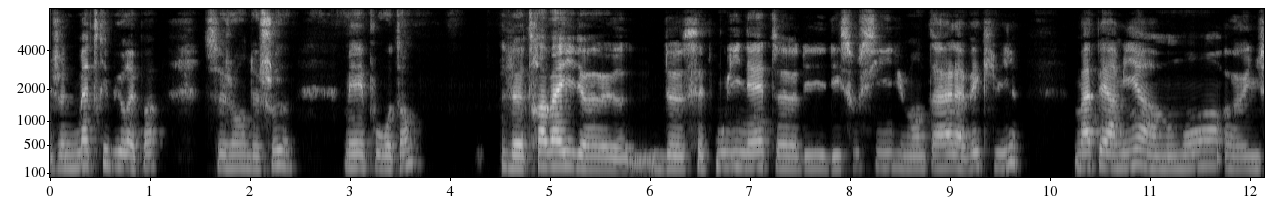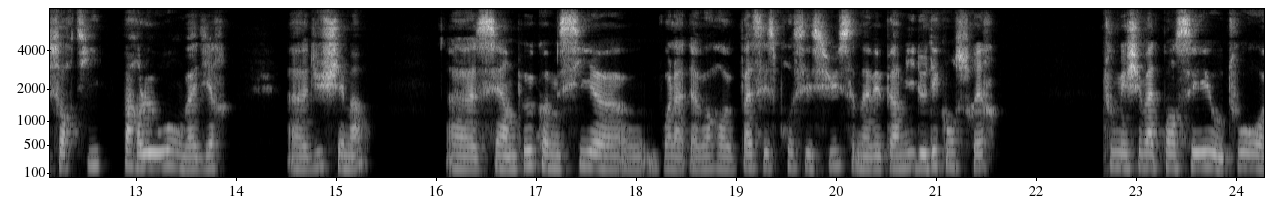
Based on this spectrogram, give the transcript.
je ne m'attribuerai pas ce genre de choses. Mais pour autant, le travail de cette moulinette, des, des, soucis, du mental avec l'huile, m'a permis à un moment une sortie par le haut, on va dire, du schéma euh, c'est un peu comme si, euh, voilà, d'avoir euh, passé ce processus, ça m'avait permis de déconstruire tous mes schémas de pensée autour,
